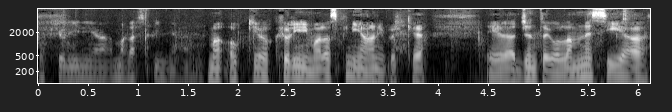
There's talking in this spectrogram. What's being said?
occhiolini a malaspignani. ma occhi- occhiolini malaspiniani perché eh, la gente con l'amnesia,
